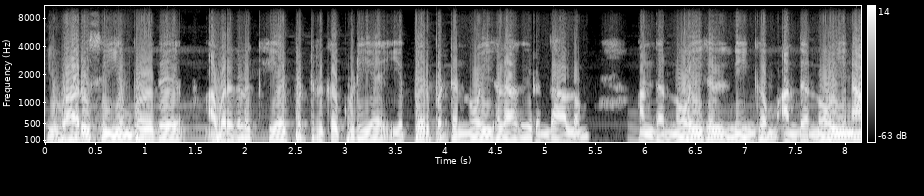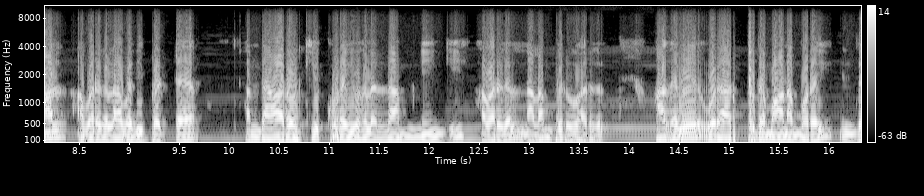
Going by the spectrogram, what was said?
இவ்வாறு செய்யும் பொழுது அவர்களுக்கு ஏற்பட்டிருக்கக்கூடிய எப்பேற்பட்ட நோய்களாக இருந்தாலும் அந்த நோய்கள் நீங்கும். அந்த நோயினால் அவர்கள் அவதிப்பட்ட அந்த ஆரோக்கிய குறைவுகள் எல்லாம் நீங்கி அவர்கள் நலம் பெறுவார்கள். ஆகவே ஒரு அற்புதமான முறை இந்த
